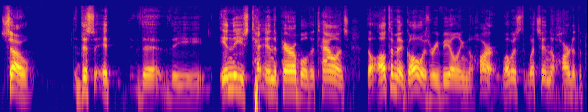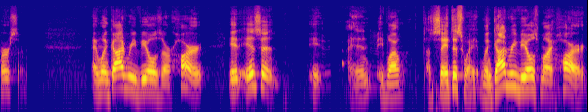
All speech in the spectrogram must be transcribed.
so, this it the the in these in the parable the talents, the ultimate goal is revealing the heart. What was what's in the heart of the person, and when God reveals our heart, it isn't. It, and well, I'll say it this way when God reveals my heart,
